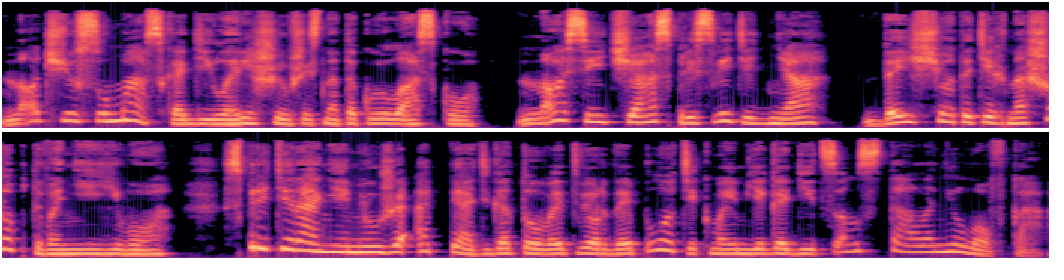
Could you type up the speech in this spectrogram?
Ночью с ума сходила, решившись на такую ласку. Но сейчас, при свете дня, да еще от этих нашептываний его, с притираниями уже опять готовой твердой плоти к моим ягодицам, стало неловко.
